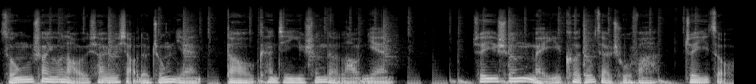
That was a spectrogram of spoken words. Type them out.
从上有老下有小的中年到看尽一生的老年。这一生每一刻都在出发，这一走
